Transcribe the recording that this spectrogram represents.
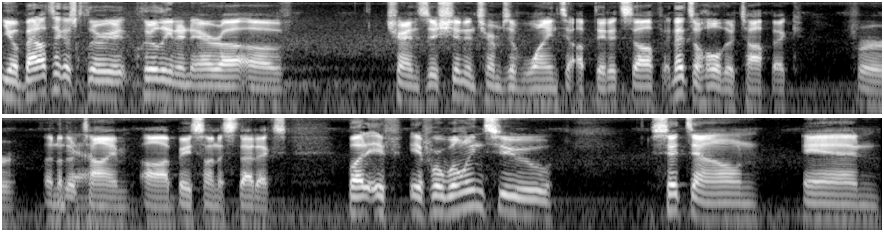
you know, BattleTech is clearly clearly in an era of transition in terms of wanting to update itself, and that's a whole other topic for another Yeah. time, uh, based on aesthetics. But if if we're willing to sit down and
